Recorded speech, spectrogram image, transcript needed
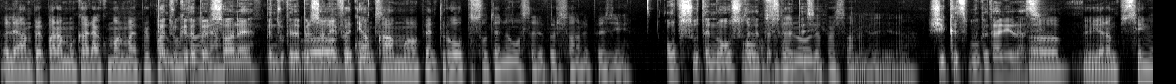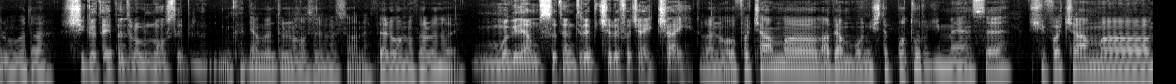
le-am preparat mâncarea, acum nu mai prepar Pentru câte mâncarea. persoane? Pentru câte persoane ai Uh, Găteam făcut? cam uh, pentru 800-900 de persoane pe zi. 800, 900 de 800 persoane pe zi. de persoane pe zi, da. Și câți bucătari erați? Uh, eram singur bucătar. Și găteai pentru 900 de persoane? Găteam pentru 900 de persoane. Felul 1, felul 2. Mă gândeam să te întreb ce le făceai. Ceai? Uh, Nu, făceam, uh, aveam niște poturi imense și făceam, uh,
